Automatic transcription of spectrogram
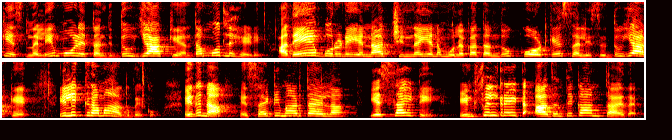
ಕೇಸ್ನಲ್ಲಿ ಮೂಳೆ ತಂದಿದ್ದು ಯಾಕೆ ಅಂತ ಮೊದಲು ಹೇಳಿ. ಅದೇ ಬುರುಡೆಯನ್ನ ಚಿನ್ನಯ್ಯನ ಮೂಲಕ ತಂದು ಕೋರ್ಟ್ಗೆ ಸಲ್ಲಿಸಿದ್ದು ಯಾಕೆ? ಇಲ್ಲಿ ಕ್ರಮ ಆಗಬೇಕು. ಇದನ್ನ ಎಸ್ ಐ ಟಿ ಮಾಡ್ತಾ ಇಲ್ಲ. ಎಸ್ ಐ ಟಿ ಇನ್ಫಿಲ್ಟ್ರೇಟ್ ಆದಂತೆ ಕಾಣ್ತಾ ಇದೆ.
